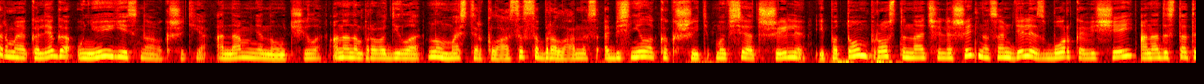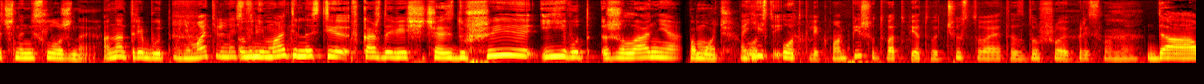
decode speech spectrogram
организатор, моя коллега, у нее есть навык шитья, она меня научила. Она нам проводила, ну, мастер-классы, собрала нас, объяснила, как шить. Мы все отшили, и потом просто начали шить. На самом деле сборка вещей, она достаточно несложная. Она требует Внимательность. внимательности в каждой вещи часть души и вот желание помочь. А Вот. есть отклик? Вам пишут в ответ, вот чувствуя это с душой присланное? Да,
